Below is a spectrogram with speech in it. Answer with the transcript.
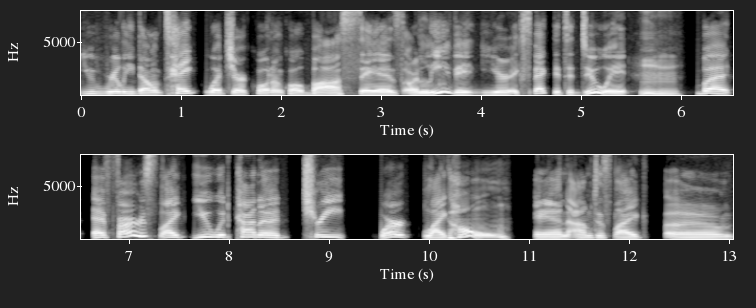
you really don't take what your quote unquote boss says or leave it. You're expected to do it. hmm But at first, like, you would kind of treat work like home. And I'm just like, um,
